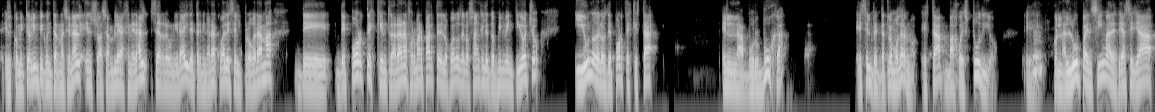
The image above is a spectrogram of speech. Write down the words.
el Comité Olímpico Internacional en su Asamblea General se reunirá y determinará cuál es el programa de deportes que entrarán a formar parte de los Juegos de Los Ángeles 2028 y uno de los deportes que está en la burbuja es el pentatlón moderno. Está bajo estudio, eh, con la lupa encima desde hace ya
